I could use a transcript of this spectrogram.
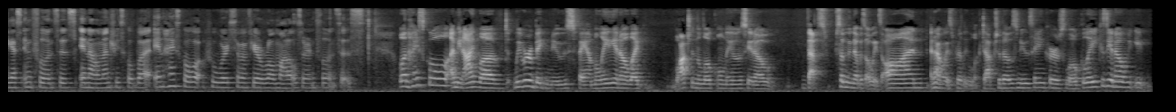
I guess, influences in elementary school, but in high school, who were some of your role models or influences? Well, in high school, I mean, I loved, we were a big news family, you know, like watching the local news, you know, that's something that was always on. And I always really looked up to those news anchors locally because, you know, you,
